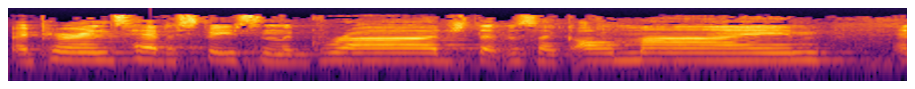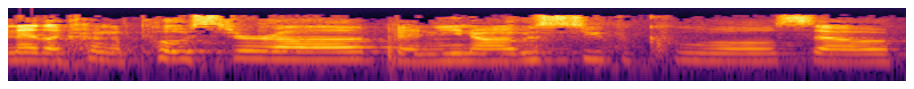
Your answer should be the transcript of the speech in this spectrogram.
My parents had a space in the garage that was like all mine and I like hung a poster up and you know, it was super cool. So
